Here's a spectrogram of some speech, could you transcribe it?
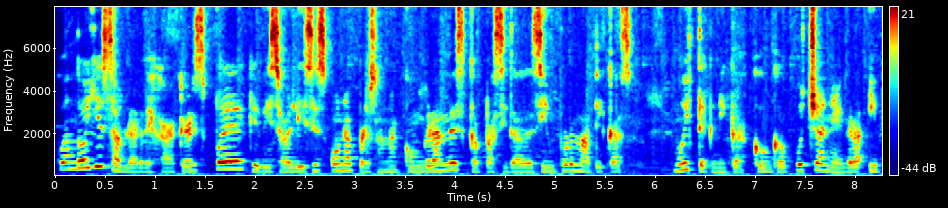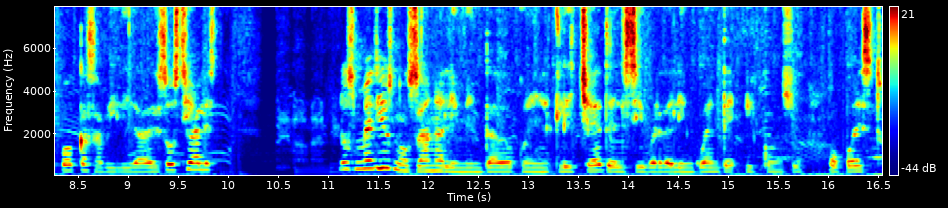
Cuando oyes hablar de hackers, puede que visualices una persona con grandes capacidades informáticas, muy técnica, con capucha negra y pocas habilidades sociales. Los medios nos han alimentado con el cliché del ciberdelincuente y con su opuesto,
